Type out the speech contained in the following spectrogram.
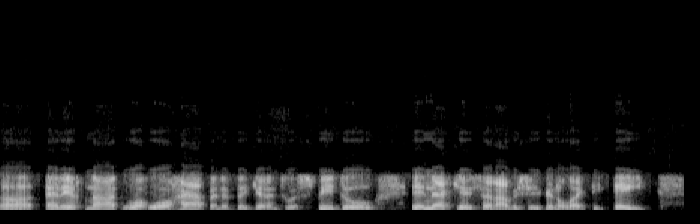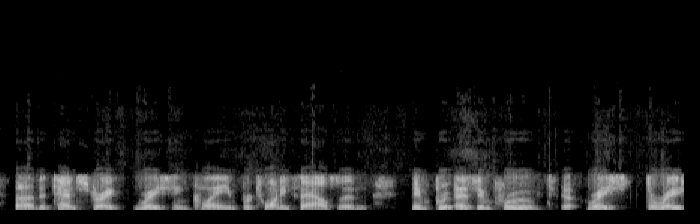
Uh, and if not, what will happen if they get into a speed duel? In that case, then obviously you're going to like the eight. Uh, the 10 strike racing claim for 20,000 imp- has improved uh, race to race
